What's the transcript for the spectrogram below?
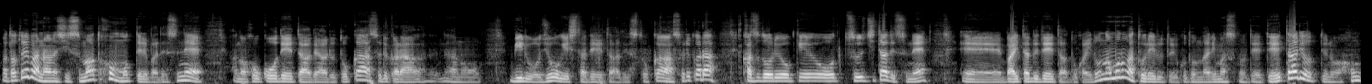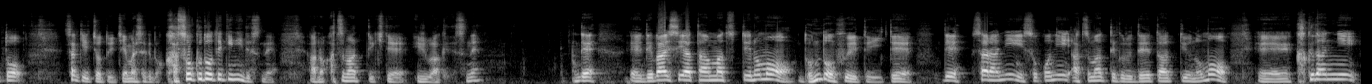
まあ、例えばの話、スマートフォン持ってればですね、あの、歩行データであるとか、それから、あの、ビルを上下したデータですとか、それから活動量計を通じたですね、えー、バイタルデータとかいろんなものがが取れるということになりますので、データ量っていうのは本当、さっきちょっと言っちゃいましたけど、加速度的にですね、あの、集まってきているわけですね。で、デバイスや端末っていうのもどんどん増えていて、で、さらにそこに集まってくるデータっていうのも、えー、格段に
